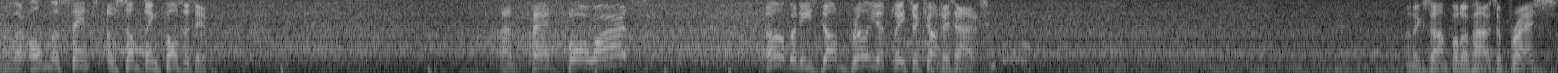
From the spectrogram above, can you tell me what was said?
Well, they're the scent of something positive. And fed forwards. Oh, but he's done brilliantly to cut it out. An example of how to press.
